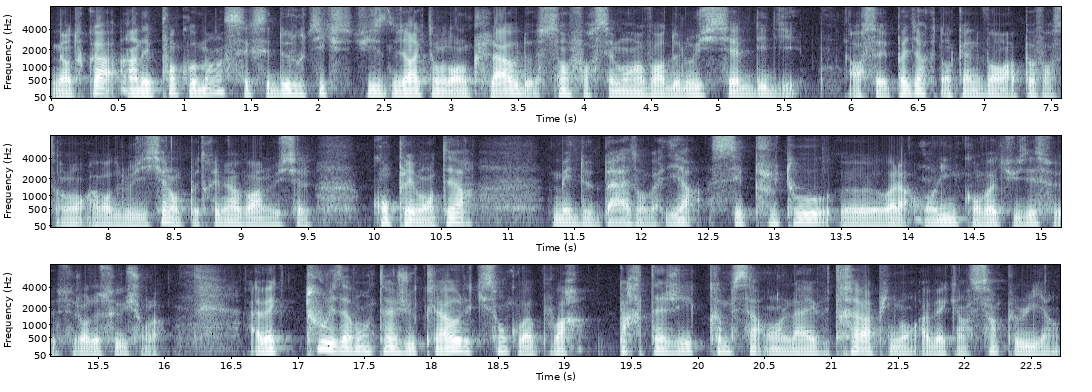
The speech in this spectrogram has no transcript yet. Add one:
Mais en tout cas, un des points communs, c'est que ces deux outils qui s'utilisent directement dans le cloud sans forcément avoir de logiciel dédié. Alors ça ne veut pas dire que dans Canva, on va pas forcément avoir de logiciel, on peut très bien avoir un logiciel complémentaire, mais de base, on va dire, c'est plutôt euh, voilà, en ligne qu'on va utiliser ce genre de solution-là avec tous les avantages du cloud qui sont qu'on va pouvoir partager comme ça en live très rapidement avec un simple lien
